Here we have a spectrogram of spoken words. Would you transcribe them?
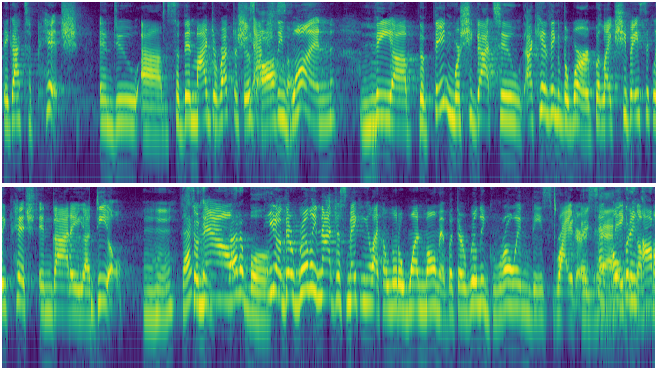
they got to pitch and do. Um, so then my director, she That's actually awesome. won Mm-hmm. the uh, the thing where she got to. I can't think of the word, but like she basically pitched and got a, a deal. Mm-hmm. That's so now, incredible. you know, they're really not just making it like a little one moment, but they're really growing these writers Exactly. and and opening a moment.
